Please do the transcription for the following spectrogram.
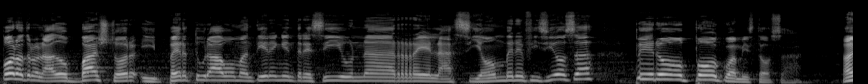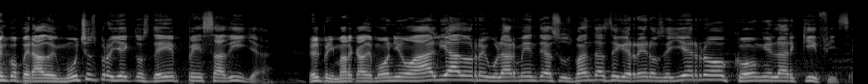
Por otro lado, Bastor y Perturabo mantienen entre sí una relación beneficiosa, pero poco amistosa. Han cooperado en muchos proyectos de pesadilla. El primarca demonio ha aliado regularmente a sus bandas de guerreros de hierro con el arquífice.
